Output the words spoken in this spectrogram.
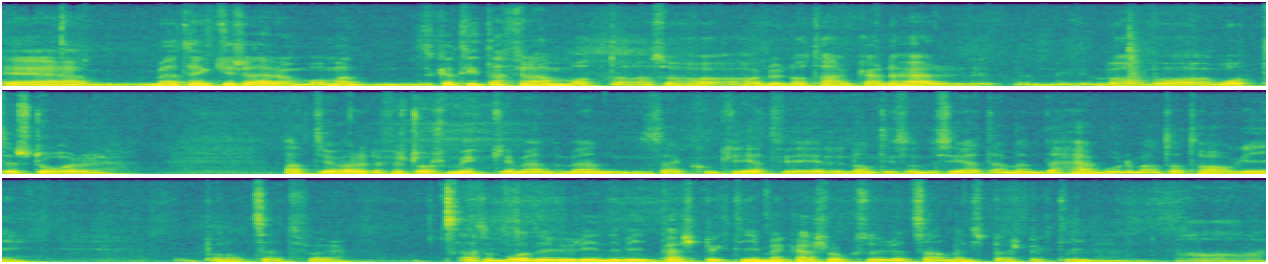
Eh, men jag tänker så här om, om man ska titta framåt då. Alltså, har, har du några tankar där? Vad, vad återstår att göra? Det förstås mycket men, men så här konkret, är det någonting som du ser att ja, men det här borde man ta tag i på något sätt? för Alltså både ur individperspektiv men kanske också ur ett samhällsperspektiv. Mm. Ja,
